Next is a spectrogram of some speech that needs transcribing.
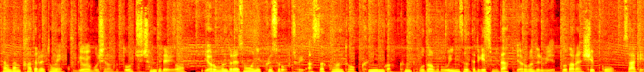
상당 카드를 통해 구경해 보시는 것도 추천드려요. 여러분들의 성원이 클수록 저희 아싸컴은 더 큰 힘과 큰 보답으로 인사드리겠습니다. 여러분들을 위해 또 다른 쉽고 싸게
